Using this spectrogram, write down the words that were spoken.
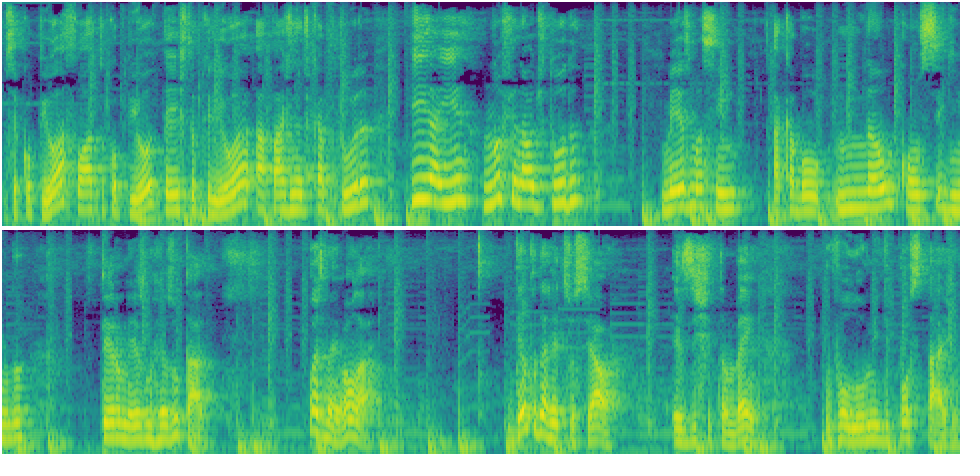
Você copiou a foto, copiou o texto, criou a página de captura e aí no final de tudo, mesmo assim, acabou não conseguindo ter o mesmo resultado. Pois bem, vamos lá. Dentro da rede social existe também o volume de postagem.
